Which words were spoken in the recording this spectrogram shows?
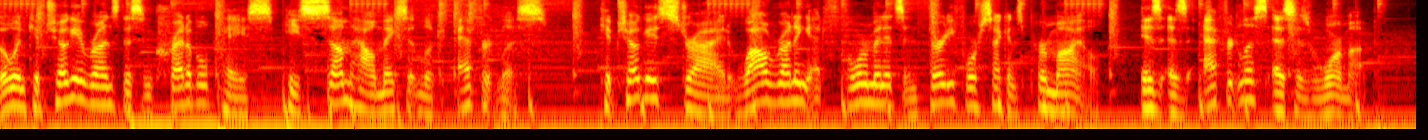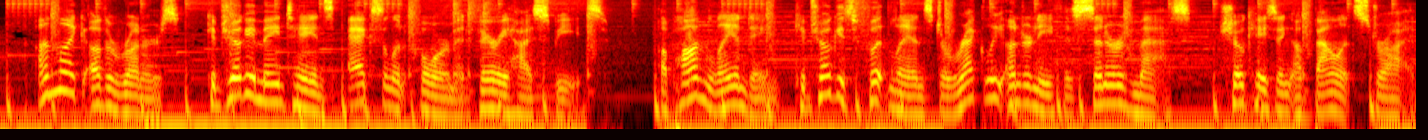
But when Kipchoge runs this incredible pace, he somehow makes it look effortless. Kipchoge's stride, while running at 4 minutes and 34 seconds per mile, is as effortless as his warm up. Unlike other runners, Kipchoge maintains excellent form at very high speeds. Upon landing, Kipchoge's foot lands directly underneath his center of mass, showcasing a balanced stride.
